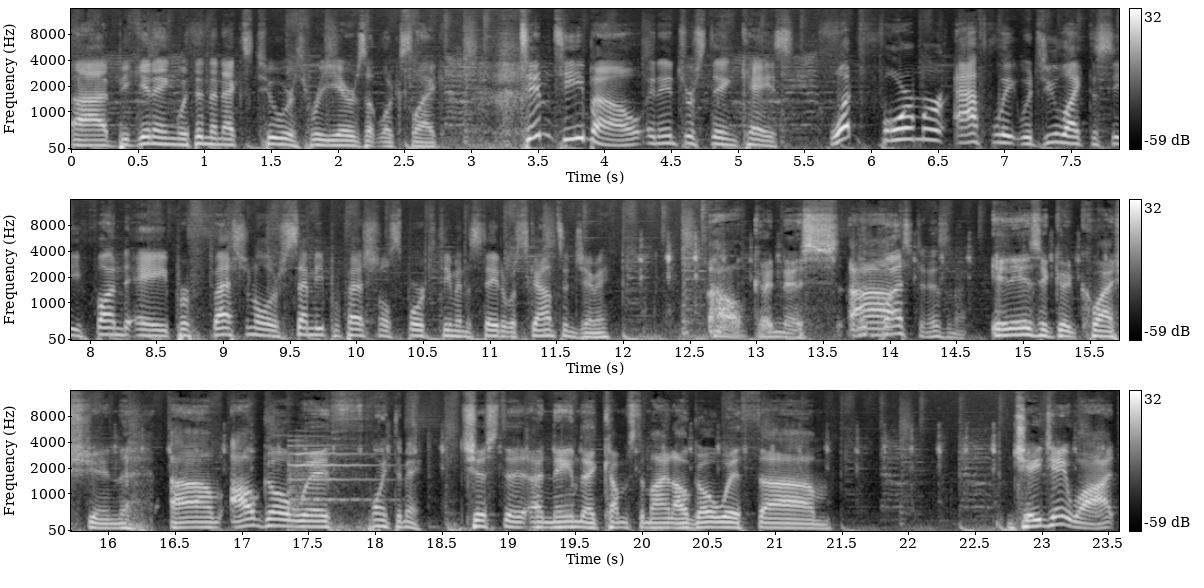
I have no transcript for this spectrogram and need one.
uh, beginning within the next two or three years, it looks like. Tim Tebow, an interesting case. What former athlete would you like to see fund a professional or semi professional sports team in the state of Wisconsin, Jimmy? oh goodness, Good Uh, question, isn't it? it is a good question. Um, I'll go with Point to me. just a, a name that comes to mind. I'll go with um, J.J. Watt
